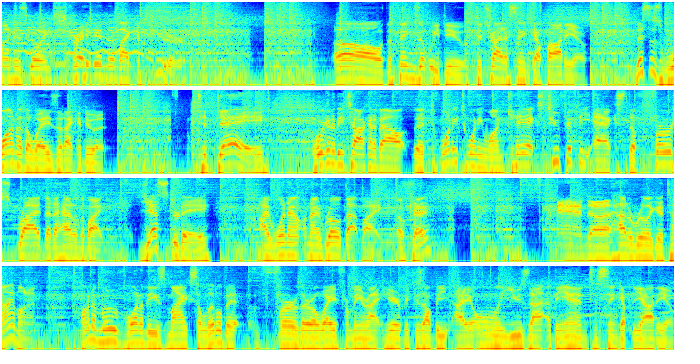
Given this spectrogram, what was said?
one is going straight into my computer. Oh, the things that we do to try to sync up audio. This is one of the ways that I could do it. Today, we're going to be talking about the 2021 KX250X, the first ride that I had on the bike. Yesterday, I went out and I rode that bike, okay? And uh, had a really good time on it. I'm going to move one of these mics a little bit further away from me right here because I'll be I only use that at the end to sync up the audio.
